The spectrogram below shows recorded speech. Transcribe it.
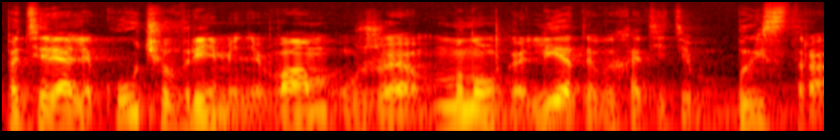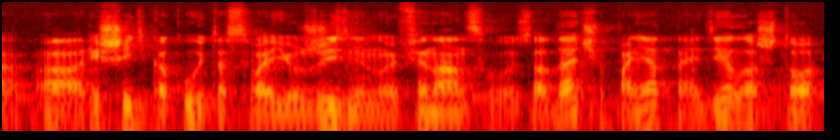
потеряли кучу времени, вам уже много лет, и вы хотите быстро решить какую-то свою жизненную финансовую задачу, понятное дело, что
